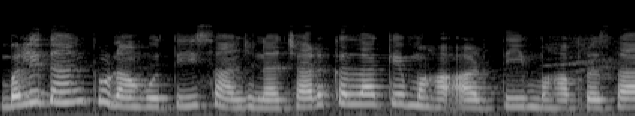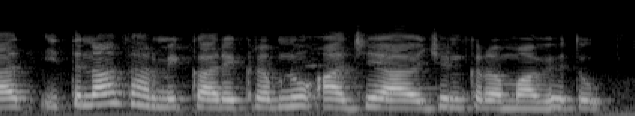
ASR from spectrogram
બલિદાન પૂર્ણાહુતિ સાંજના ચાર કલાકે મહાઆરતી, મહાપ્રસાદ, ઈતના ધાર્મિક કાર્યક્રમનું આજે આયોજન કરવામાં આવ્યું હતું.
